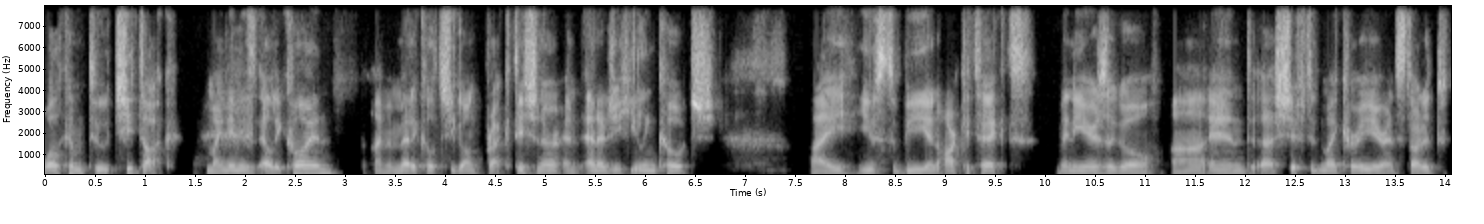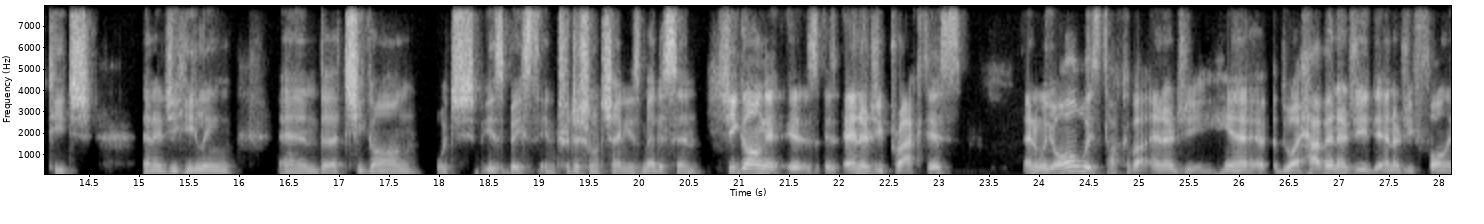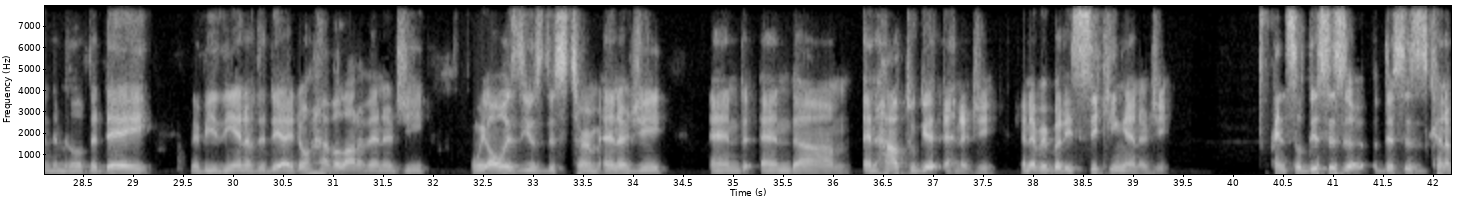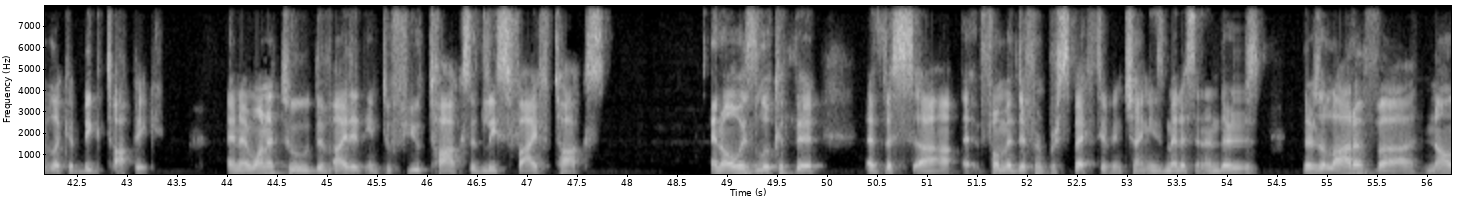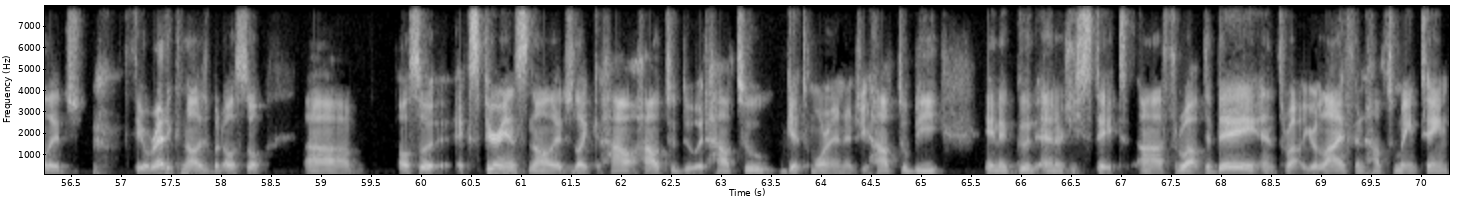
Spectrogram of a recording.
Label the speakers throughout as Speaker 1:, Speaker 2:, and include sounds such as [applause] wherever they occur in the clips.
Speaker 1: welcome to Qi Talk. My name is Eli Cohen. I'm a medical Qigong practitioner and energy healing coach. I used to be an architect many years ago uh, and uh, shifted my career and started to teach energy healing and uh, Qigong, which is based in traditional Chinese medicine. Qigong is, is energy practice and we always talk about energy. Yeah, do I have energy? The energy fall in the middle of the day. Maybe at the end of the day, I don't have a lot of energy. We always use this term energy and, and, um, and how to get energy. And everybody's seeking energy. And so this is, a, this is kind of like a big topic. And I wanted to divide it into few talks, at least five talks, and always look at the at this uh, from a different perspective in Chinese medicine. And there's there's a lot of uh, knowledge, [clears throat] theoretic knowledge, but also uh, also experience knowledge, like how how to do it, how to get more energy, how to be in a good energy state uh, throughout the day and throughout your life, and how to maintain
